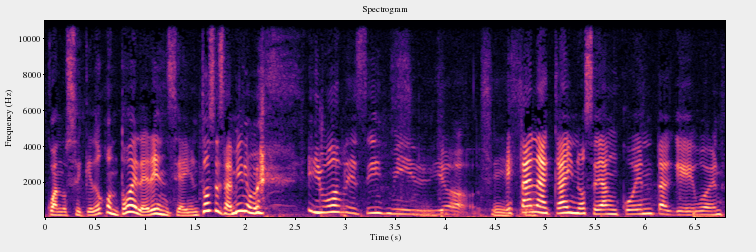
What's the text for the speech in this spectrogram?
cuando se quedó con toda la herencia y entonces a mí no me... Y vos decís, mi Dios, Sí, están sí. acá y no se dan cuenta que, bueno,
